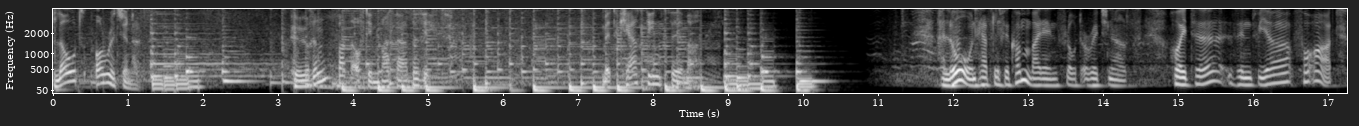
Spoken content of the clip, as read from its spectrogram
Float Originals. Hören, was auf dem Wasser bewegt. Mit Kerstin Zilmer. Hallo und herzlich willkommen bei den Float Originals. Heute sind wir vor Ort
